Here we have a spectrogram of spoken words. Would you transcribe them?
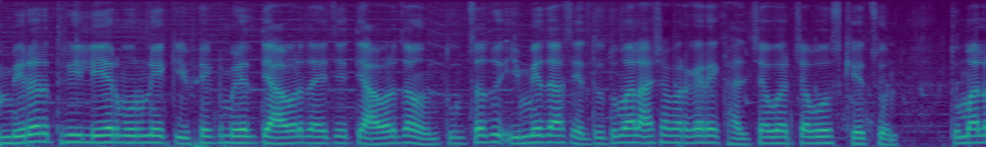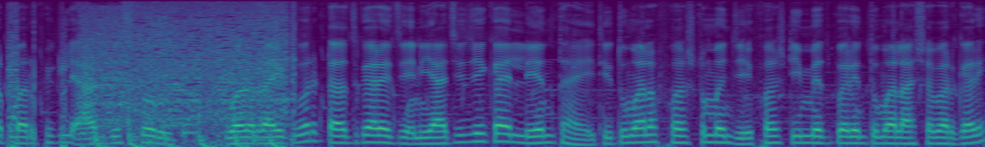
मिरर थ्री लेअर म्हणून एक इफेक्ट मिळेल त्यावर जायचे त्यावर जाऊन तुमचा जो इमेज असेल तो तुम्हाला अशा प्रकारे खालच्या वरच्या बाऊस खेचून तुम्हाला परफेक्टली ॲडजस्ट करून वर राईटवर टच करायचे आणि याची जी काही लेंथ आहे ती तुम्हाला फर्स्ट म्हणजे फर्स्ट इमेजपर्यंत तुम्हाला अशा प्रकारे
